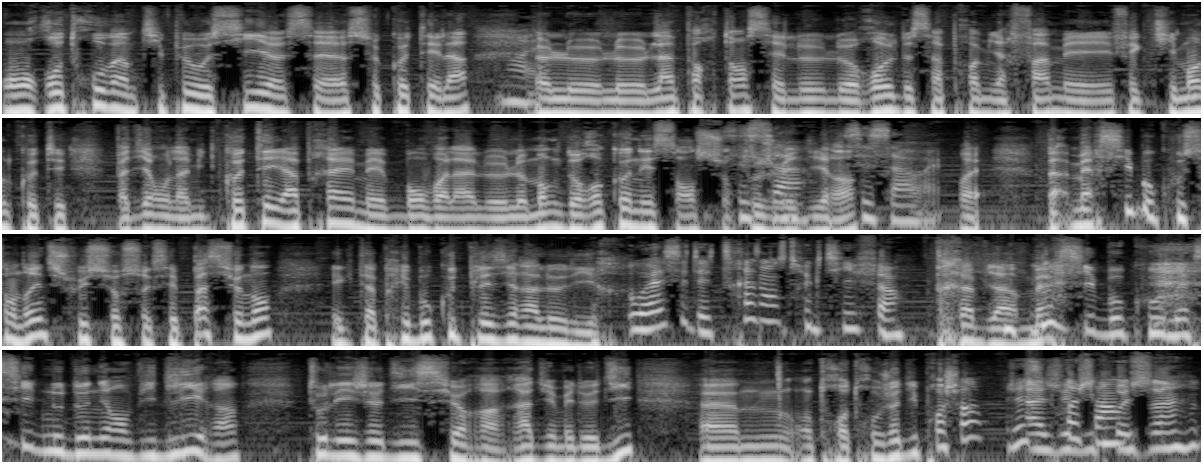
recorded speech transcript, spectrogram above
On retrouve un petit peu aussi euh, ce, côté-là, Ouais. euh, l'importance et le, le rôle de sa première femme et effectivement le côté, pas dire on l'a mis de côté après, mais bon voilà le, le manque de reconnaissance surtout je ça, vais dire. hein. C'est ça, ouais. Ouais. Bah, merci beaucoup Sandrine, je suis sûr que c'est passionnant et que tu as pris beaucoup de plaisir à le lire. Ouais, c'était très instructif. Très bien, merci beaucoup, merci de nous donner envie de lire hein, tous les jeudis sur Radio Mélodie. Euh, on te retrouve jeudi prochain. Jeudi À jeudi prochain. prochain.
